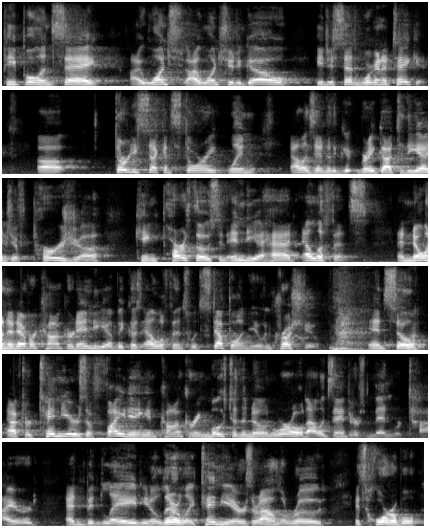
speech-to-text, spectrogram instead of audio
people and say, "I want I want you to go." He just said, "We're going to take it." Uh, 30 second story when Alexander the Great got to the edge of Persia, King Parthos in India had elephants and no one had ever conquered India because elephants would step on you and crush you. And so, after 10 years of fighting and conquering most of the known world, Alexander's men were tired, hadn't been laid, you know, literally 10 years, they're out on the road. It's horrible.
